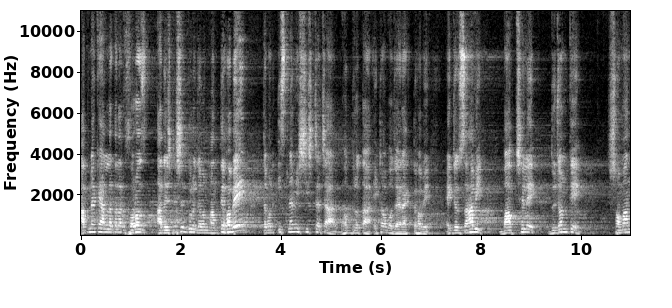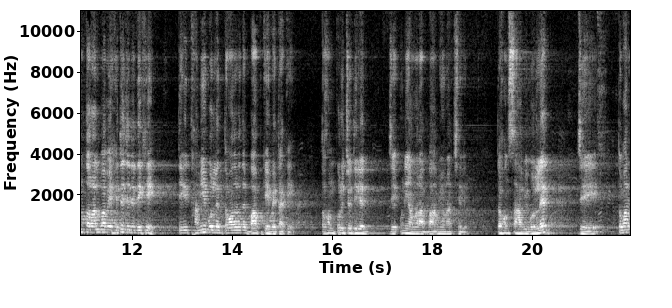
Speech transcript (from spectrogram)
আপনাকে আল্লাহ তালার ফরজ আদেশ নিষেধগুলো যেমন মানতে হবে, তেমন ইসলামী শিষ্টাচার, ভদ্রতা এটাও বজায় রাখতে হবে। একজন সাহাবি, বাপ ছেলে দুজনকে সমান্তরালভাবে হেঁটে যেতে দেখে তিনি থামিয়ে বললেন, তোমাদের ওদের বাপকে বেটাকে? তখন পরিচয় দিলেন যে উনি আমার আব্বা, আমি ওনার ছেলে। তখন সাহাবি বললেন যে, তোমার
